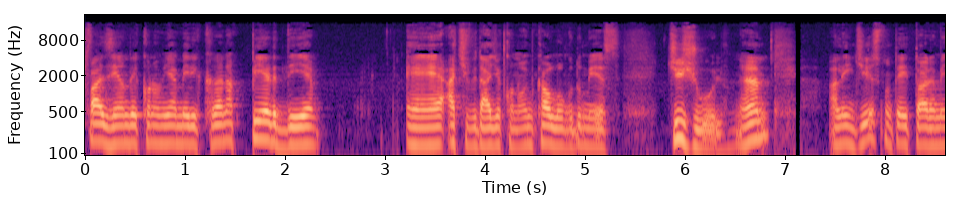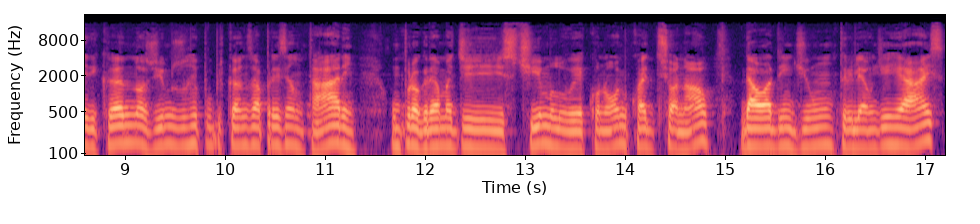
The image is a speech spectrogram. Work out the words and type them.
fazendo a economia americana perder é, atividade econômica ao longo do mês de julho. Né? Além disso, no território americano, nós vimos os republicanos apresentarem um programa de estímulo econômico adicional da ordem de um trilhão de reais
